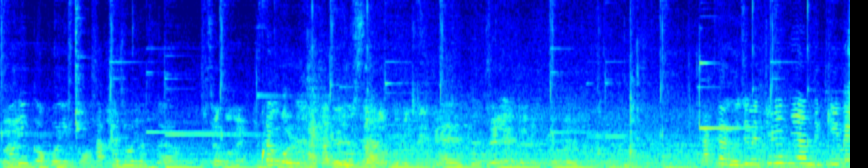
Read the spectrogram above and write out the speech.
본인 거 본인 거 다 가져오셨어요. 비싼 걸로 다 가져오셨어요. 네. 음. 약간 요즘에 트렌디한 느낌의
